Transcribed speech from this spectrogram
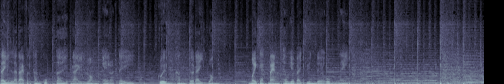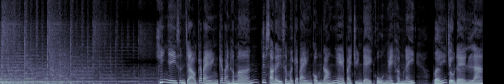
Đây là đài phát thanh quốc tế Đài Loan RTI, truyền thanh từ Đài Loan. Mời các bạn theo dõi bài chuyên đề hôm nay. Khiến Nhi xin chào các bạn, các bạn thân mến. Tiếp sau đây xin mời các bạn cùng đón nghe bài chuyên đề của ngày hôm nay với chủ đề là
